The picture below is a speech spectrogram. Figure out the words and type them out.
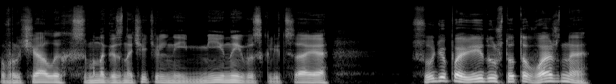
вручал их с многозначительной миной, восклицая «Судя по виду, что-то важное».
